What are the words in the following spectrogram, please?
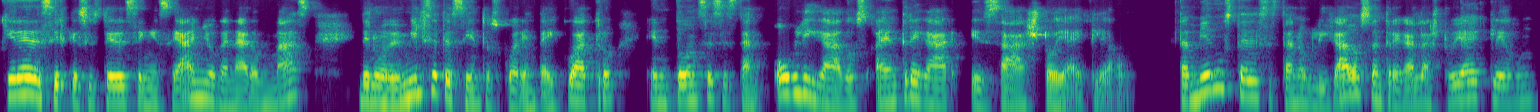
Quiere decir que si ustedes en ese año ganaron más de 9.744, entonces están obligados a entregar esa Steuererklärung. También ustedes están obligados a entregar la Steuererklärung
